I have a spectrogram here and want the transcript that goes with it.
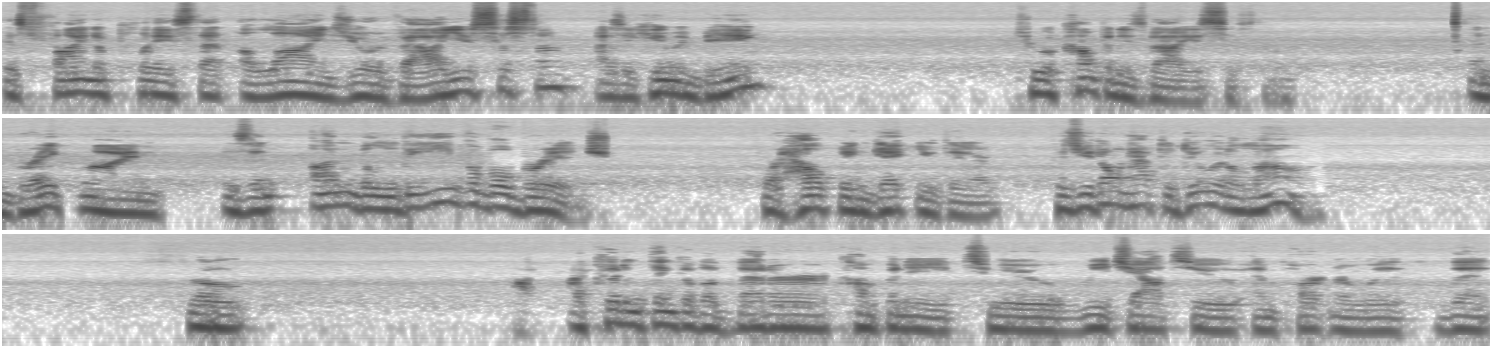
is find a place that aligns your value system as a human being to a company's value system. And Breakline is an unbelievable bridge for helping get you there because you don't have to do it alone. So I couldn't think of a better company to reach out to and partner with than,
